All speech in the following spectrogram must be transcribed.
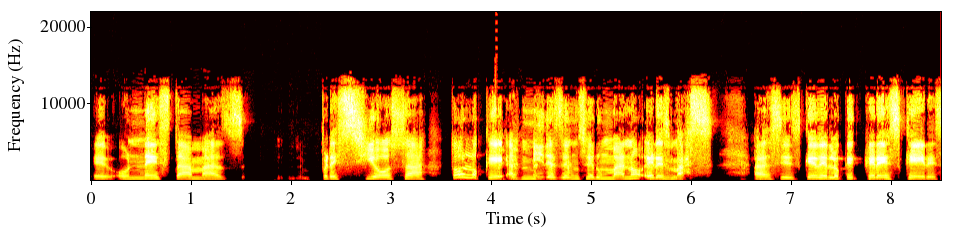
eh, honesta, más preciosa, todo lo que admires de un ser humano, eres más. Así es que de lo que crees que eres.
